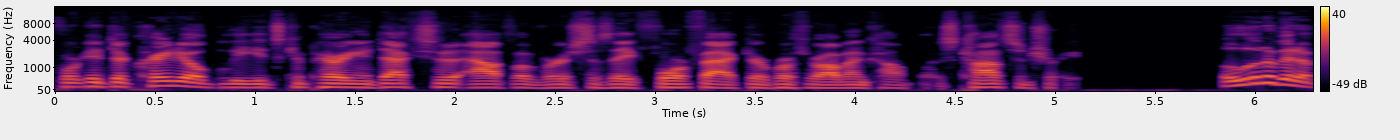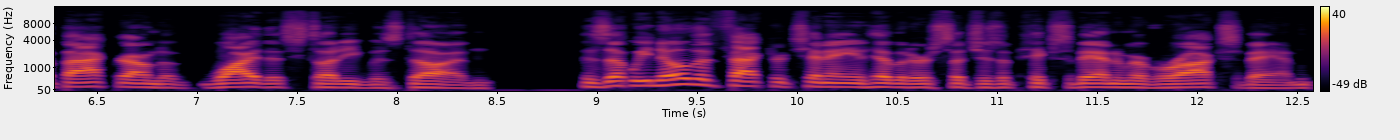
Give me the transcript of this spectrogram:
for intracranial bleeds comparing andexanet alfa versus a four factor prothrombin complex concentrate. A little bit of background of why this study was done is that we know that factor 10A inhibitors such as apixaban and rivaroxaban,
